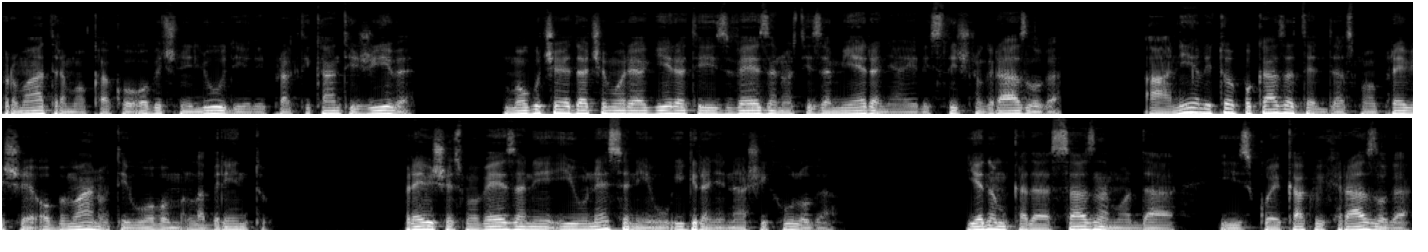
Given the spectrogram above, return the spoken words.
promatramo kako obični ljudi ili praktikanti žive, Moguće je da ćemo reagirati iz vezanosti zamjeranja ili sličnog razloga, a nije li to pokazatelj da smo previše obmanuti u ovom labirintu? Previše smo vezani i uneseni u igranje naših uloga. Jednom kada saznamo da iz koje kakvih razloga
